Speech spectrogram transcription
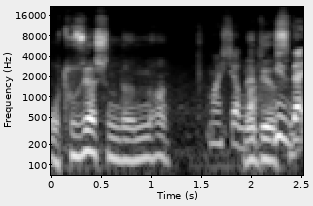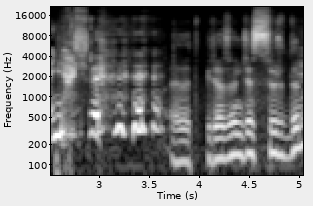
30 yaşında Ümmühan. Maşallah. Ne diyorsun? Bizden yaşlı. Evet biraz önce sürdün.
